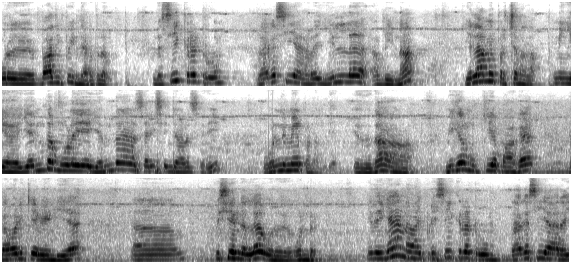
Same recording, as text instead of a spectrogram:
ஒரு பாதிப்பு இந்த இடத்துல இந்த சீக்ரெட் ரூம் ரகசிய அறை இல்லை அப்படின்னா எல்லாமே பிரச்சனை தான். நீங்கள் எந்த மூலையை எந்த சரி செஞ்சாலும் சரி ஒன்றுமே பண்ண முடியாது. இதுதான் மிக முக்கியமாக கவனிக்க வேண்டிய விஷயங்களில் ஒரு ஒன்று. இதை ஏன் நான் இப்படி சீக்ரெட் ரூம் ரகசிய அறை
